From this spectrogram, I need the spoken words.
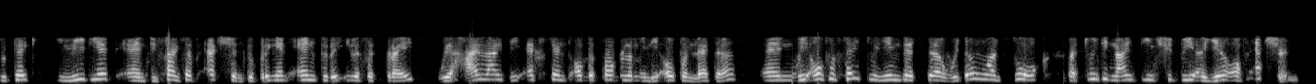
to take immediate and decisive action to bring an end to the illicit trade. We highlight the extent of the problem in the open letter, and we also say to him that uh, we don't want talk, but 2019 should be a year of action.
